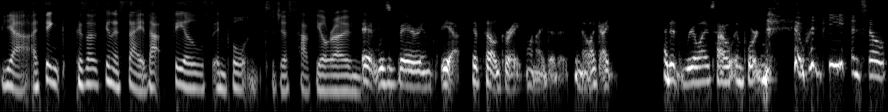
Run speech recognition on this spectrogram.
Yeah i think because i was going to say that feels important to just have your own it was very yeah it felt great when i did it. You know like i i didn't realize how important it would be until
